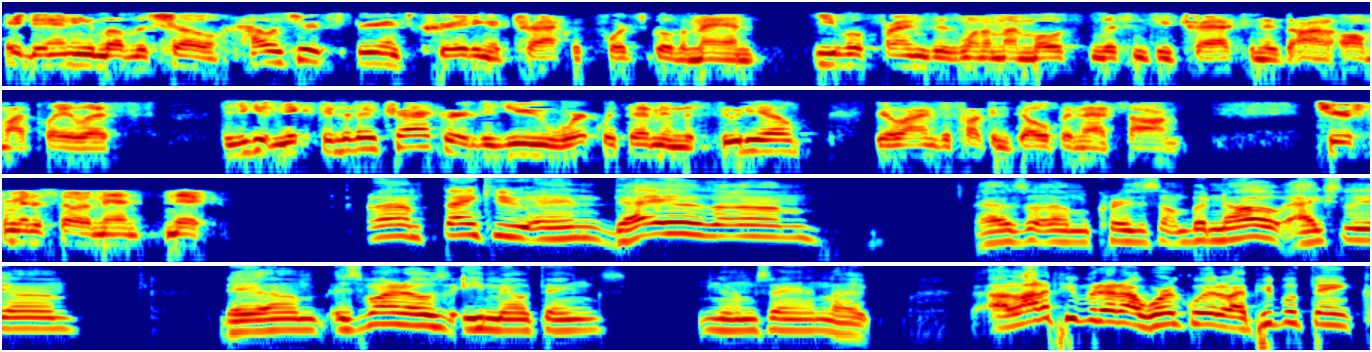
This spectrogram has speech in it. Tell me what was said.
Hey Danny, love the show. How was your experience creating a track with Portugal the Man? Evil Friends is one of my most listened to tracks and is on all my playlists. Did you get mixed into their track or did you work with them in the studio? Your lines are fucking dope in that song. Cheers from Minnesota, man. Nick. Um, thank you. And that is um that was um crazy something. But no, actually, um they um it's one of those email things. You know what I'm saying? Like a lot of people that I work with, like people think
